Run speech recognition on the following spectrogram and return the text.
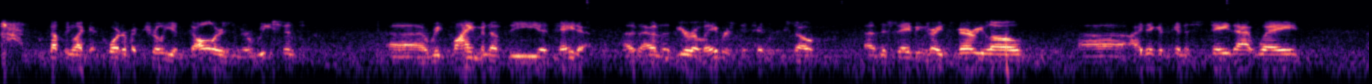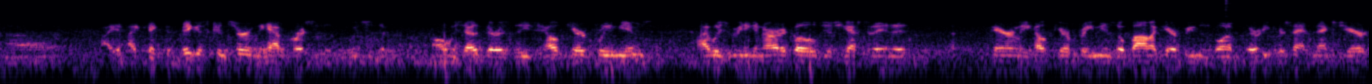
something like a quarter of a trillion dollars in a recent uh, refinement of the uh, data out of the Bureau of Labor Statistics. So uh, the savings rate's very low. Uh, I think it's going to stay that way. Uh, I, I think the biggest concern we have, of course, is, which is always out there, is these healthcare premiums. I was reading an article just yesterday that apparently healthcare premiums, Obamacare premiums, going up 30% next year.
